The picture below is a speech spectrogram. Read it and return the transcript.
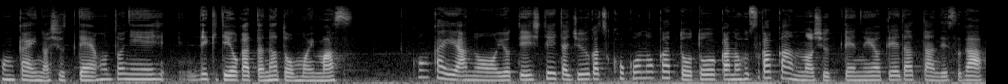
今回の出店本当にできてよかったなと思います。今回あの予定していた10月9日と10日の2日間の出店の予定だったんですが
